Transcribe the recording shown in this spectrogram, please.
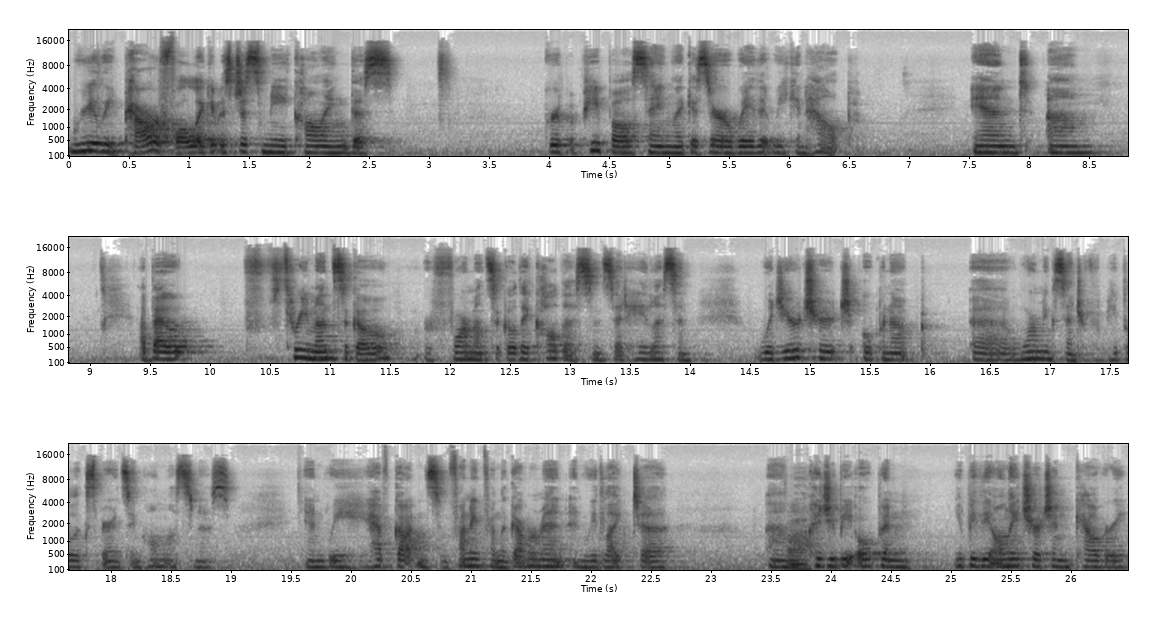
really powerful. Like it was just me calling this group of people saying like, is there a way that we can help? And um, about three months ago or four months ago, they called us and said, hey, listen, would your church open up a warming center for people experiencing homelessness? And we have gotten some funding from the government, and we'd like to. Um, Could you be open? You'd be the only church in Calgary.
